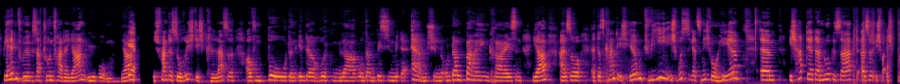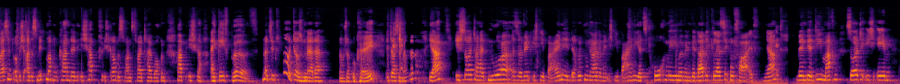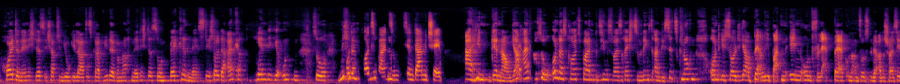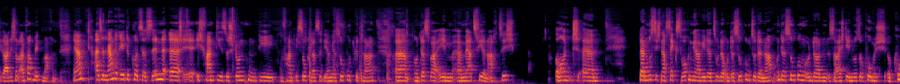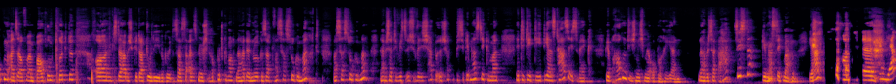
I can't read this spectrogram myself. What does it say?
wir hätten früher gesagt Turnvater-Jahn-Übungen, ja? ja. Ich fand es so richtig klasse auf dem Boden in der Rückenlage und dann ein bisschen mit der Ärmchen und dann Beinkreisen. Ja, also äh, das kannte ich irgendwie. Ich wusste jetzt nicht woher. Ähm, ich habe der dann nur gesagt, also ich, ich weiß nicht, ob ich alles mitmachen kann, denn ich habe, ich glaube, es waren zwei, drei Wochen, habe ich, I gave birth. Und dann hat sie gesagt, oh, it doesn't matter. Dann habe ich gesagt, okay, it doesn't matter. Ja, ich sollte halt nur, also wenn ich die Beine in der Rückenlage, wenn ich die Beine jetzt hochnehme, wenn wir da die Classical Five, ja, wenn wir die machen, sollte ich eben, heute nenne ich das, ich habe in Yogi Lattes gerade wieder gemacht, nenne ich das so ein Beckennest. Ich sollte einfach die Hände hier unten so nicht. Und das Kreuzbein, so ein bisschen Diamond Shape. Ah, hinten, genau, ja, einfach so und das Kreuzbein beziehungsweise rechts und links an die Sitzknochen und ich sollte ja Belly Button in und Flat Back und ansonsten wäre alles scheißegal, ich soll einfach mitmachen, ja. Also lange Rede, kurzer Sinn, äh, ich fand diese Stunden, die fand ich so klasse, die haben mir so gut getan äh, und das war im äh, März 84 und äh, dann musste ich nach sechs Wochen ja wieder zu der Untersuchung, zu der Nachuntersuchung und dann sah ich den nur so komisch äh, gucken, als er auf meinem Bauch rumdrückte. Und da habe ich gedacht, du liebe Güte, das hast du alles mögliche kaputt gemacht. Und dann hat er nur gesagt, was hast du gemacht? Was hast du gemacht? Dann habe ich gesagt, ich, ich habe ich hab ein bisschen Gymnastik gemacht. Die, die, die Diastase ist weg. Wir brauchen dich nicht mehr operieren. Und dann habe ich gesagt, ah, siehst du, Gymnastik machen. Ja, und, äh, ja.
